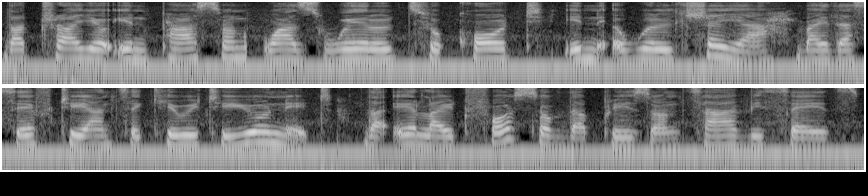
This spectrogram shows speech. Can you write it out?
the trial in person, was wheeled to court in a wheelchair by the Safety and Security Unit, the allied force of the prison services.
